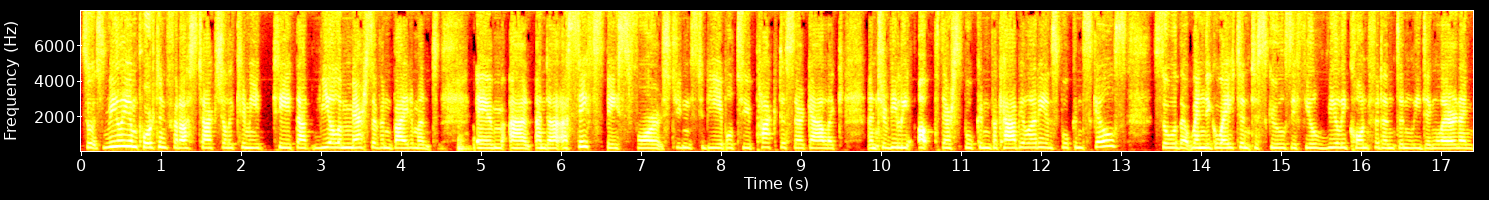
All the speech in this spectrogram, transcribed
So it's really important for us to actually create, create that real immersive environment um, and, and a, a safe space for students to be able to practice their Gaelic and to really up their spoken vocabulary and spoken skills so that when they go out into schools they feel really confident in leading learning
